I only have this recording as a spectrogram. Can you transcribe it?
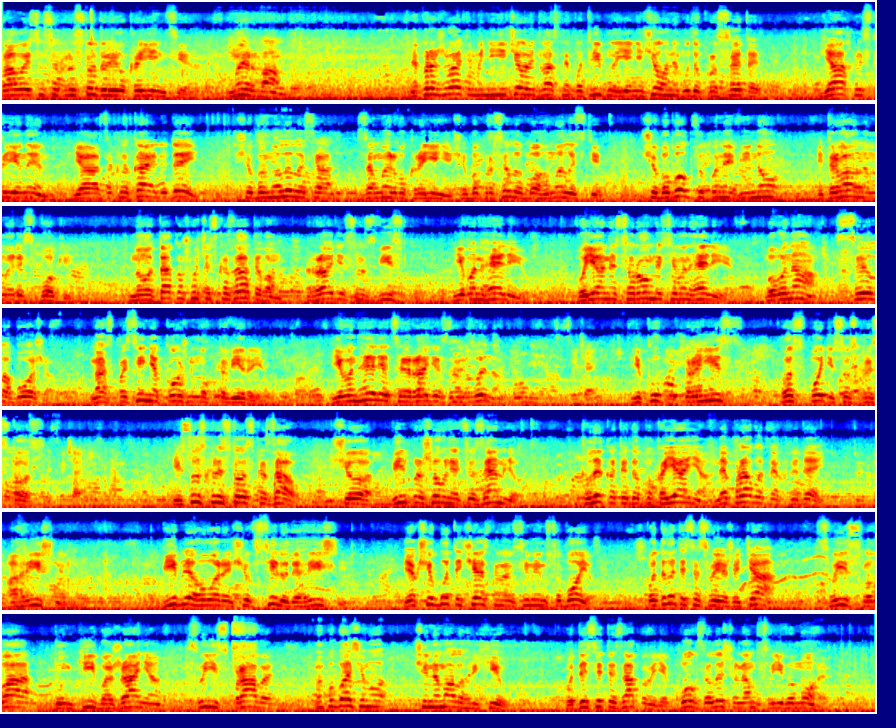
Слава Ісусу Христу, дорогі українці! Мир вам! Не переживайте, мені нічого від вас не потрібно, я нічого не буду просити. Я християнин. Я закликаю людей, щоб молилися за мир в Україні, щоб просили Бога милості, щоб Бог зупинив війну і тривав нам мир і спокій. Ну також хочу сказати вам радісну звістку, Євангелію, бо я не соромлюсь Євангелії, бо вона сила Божа на спасіння кожному, хто вірує. Євангелія це радісна новина, яку приніс Господь Ісус Христос. Ісус Христос сказав, що Він прийшов на цю землю кликати до покаяння не праведних людей, а грішних. Біблія говорить, що всі люди грішні. Якщо бути чесними всім собою, подивитися своє життя, свої слова, думки, бажання, свої справи, ми побачимо, чи немало гріхів. У десяти заповідях Бог залишив нам свої вимоги.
